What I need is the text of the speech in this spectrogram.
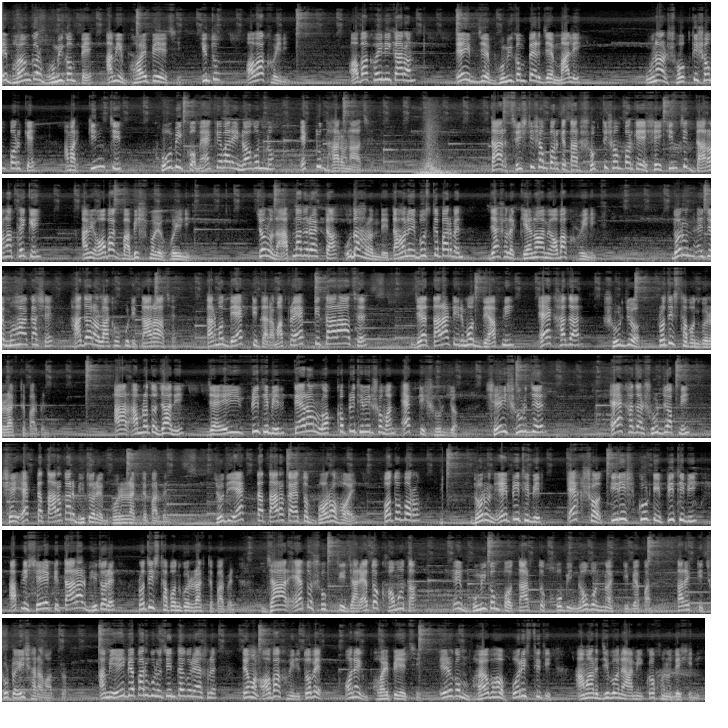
এই ভয়ঙ্কর ভূমিকম্পে আমি ভয় পেয়েছি, কিন্তু অবাক হইনি। অবাক হইনি কারণ এই যে ভূমিকম্পের যে মালিক ওনার শক্তি সম্পর্কে আমার কিঞ্চিত খুবই কম, একেবারেই নগণ্য একটু ধারণা আছে। তার সৃষ্টি সম্পর্কে, তার শক্তি সম্পর্কে সেই কিঞ্চিত ধারণা থেকেই আমি অবাক বা বিস্ময় হইনি। চলুন, আপনাদেরও একটা উদাহরণ দিই, তাহলেই বুঝতে পারবেন যে আসলে কেন আমি অবাক হইনি? ধরুন, এই যে মহাকাশে হাজারো লাখো কোটি তারা আছে। তার মধ্যে একটি তারা, মাত্র একটি তারা আছে, যে তারাটির মধ্যে আপনি এক হাজার সূর্য প্রতিস্থাপন করে রাখতে পারবেন। আর আমরা তো জানি যে এই পৃথিবীর তেরো লক্ষ পৃথিবীর সমান একটি সূর্য। সেই সূর্যের এক হাজার সূর্য আপনি সেই একটা তারকার ভিতরে ভরে রাখতে পারবেন। যদি একটা তারকা এত বড় হয়, কত বড়? ধরুন, এই পৃথিবীর একশো তিরিশ কোটি পৃথিবী আপনি সেই একটি তারার ভিতরে প্রতিস্থাপন করে রাখতে পারবেন। যার এত শক্তি, যার এত ক্ষমতা, এই ভূমিকম্প তার তো খুবই নগণ্য একটি ব্যাপার, তার একটি ছোট ইশারা মাত্র। আমি এই ব্যাপারগুলো চিন্তা করে আসলে তেমন অবাক হইনি, তবে অনেক ভয় পেয়েছি। এরকম ভয়াবহ পরিস্থিতি আমার জীবনে আমি কখনো দেখিনি।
